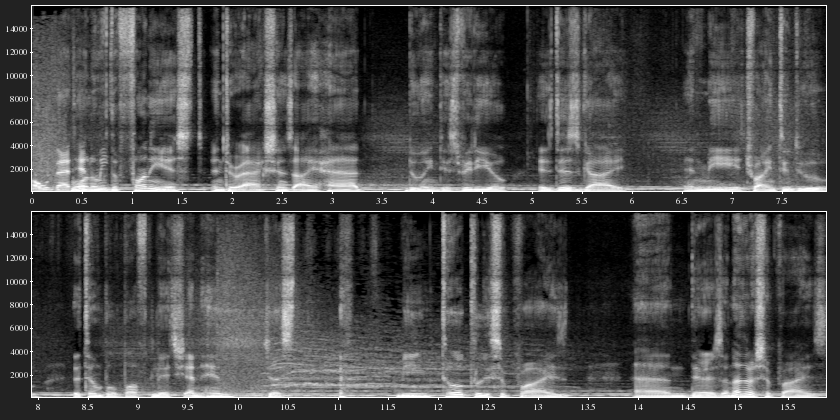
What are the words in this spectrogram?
Oh, that One hit me? of the funniest interactions I had doing this video is this guy and me trying to do the tumble buff glitch and him just being totally surprised and there is another surprise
